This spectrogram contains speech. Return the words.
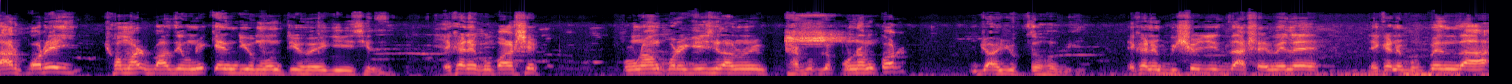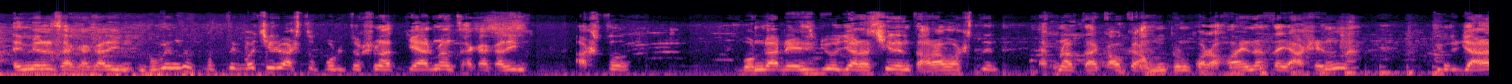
তারপরেই ছ মাস বাদে উনি কেন্দ্রীয় মন্ত্রী হয়ে গিয়েছিলেন। এখানে গোপাল শেখ প্রণাম করে গিয়েছিলাম ঠাকুরকে প্রণাম কর, জয়যুক্ত হবি। এখানে বিশ্বজিৎ দাস এমএলএ এখানে ভূপেন দা এমএলএ থাকাকালীন, ভূপেন দা প্রত্যেক বছরই আসতো পরিতোষনাথ চেয়ারম্যান থাকাকালীন আসতো। বনগাঁর এসডিও যারা ছিলেন, তারাও আসতেন। এখন আর তার কাউকে আমন্ত্রণ করা হয় না, তাই আসেন না। কিন্তু যারা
